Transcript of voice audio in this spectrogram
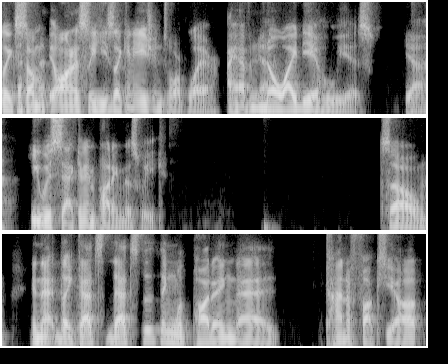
Like some honestly, he's like an Asian tour player. I have Yeah. no idea who he is. yeah He was second in putting this week. So, and that like that's that's the thing with putting that kind of fucks you up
